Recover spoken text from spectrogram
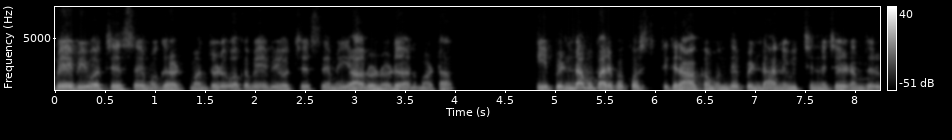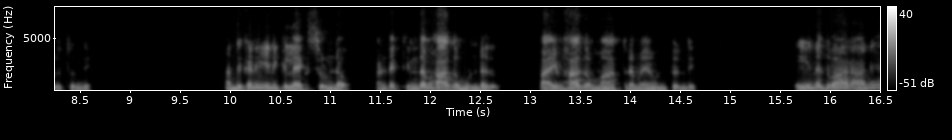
బేబీ వచ్చేసేమో గరుత్మంతుడు. ఒక బేబీ వచ్చేసేమో ఈ అరుణుడు అన్నమాట. ఈ పిండము పరిపక్వ స్థితికి రాకముందే పిండాన్ని విచ్ఛిన్న చేయడం జరుగుతుంది. అందుకని ఈయనకి లెగ్స్ ఉండవు. అంటే కింద భాగం ఉండదు. పై భాగం మాత్రమే ఉంటుంది. ఈయన ద్వారానే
